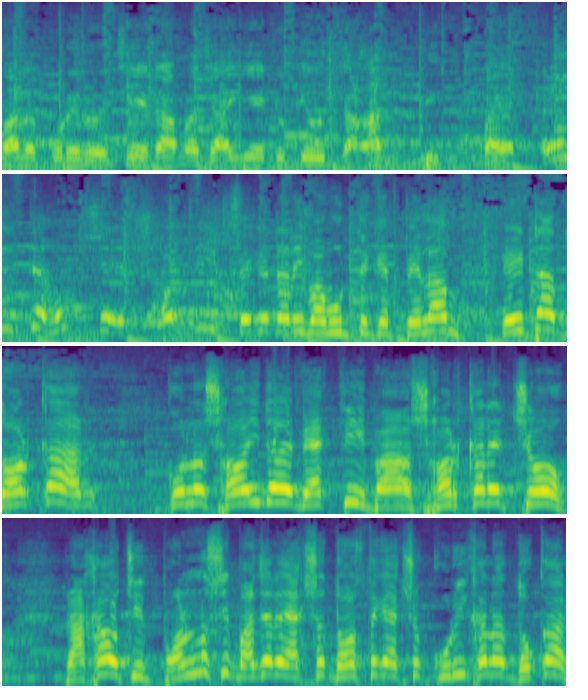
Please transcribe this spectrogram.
ভাবে পড়ে রয়েছে এটা আমরা চাই যে একটু কেউ হাত দিক বাজারটা। এইটা হচ্ছে সঠিক। সেক্রেটারি বাবুর থেকে পেলাম এটা দরকার কোনো সহৃদয় ব্যক্তি বা সরকারের চোখ। রাখা উচিত পণ্যশ্রী বাজারে একশো দশ থেকে একশো কুড়িখানা দোকান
